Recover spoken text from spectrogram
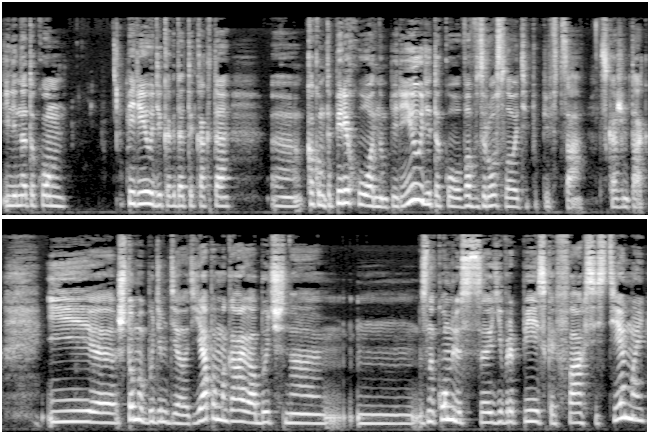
или на таком периоде, когда ты как-то э, каком-то переходном периоде такого во взрослого типа певца скажем так. И что мы будем делать? Я помогаю обычно, знакомлю с европейской фах-системой.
